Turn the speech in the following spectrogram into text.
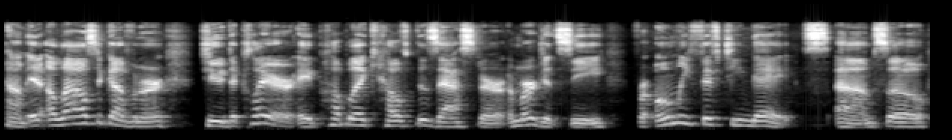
Um, it allows the governor to declare a public health disaster emergency for only 15 days. Um, so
